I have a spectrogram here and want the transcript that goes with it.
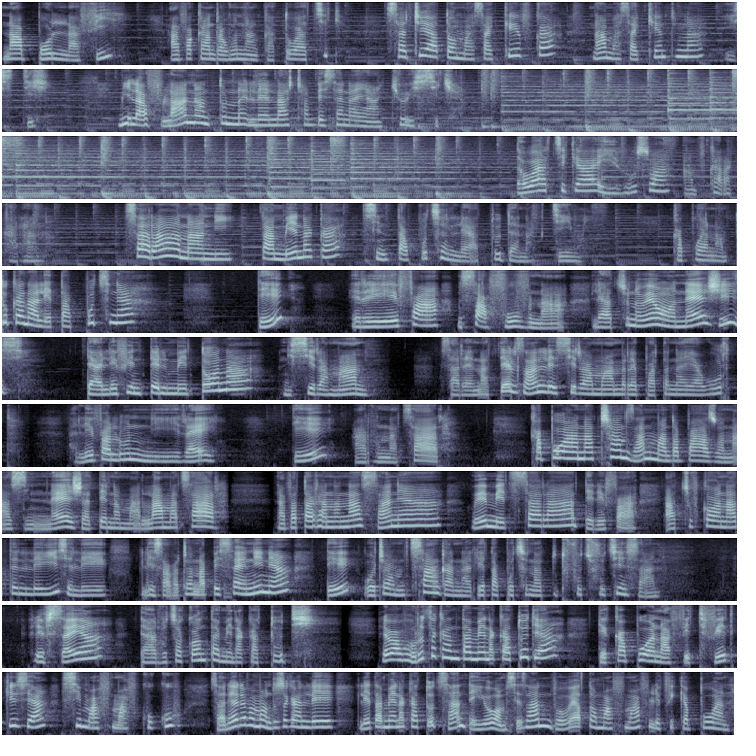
na bol vy afaka andrahoana ny gateau antsika satria atao masakevoka na masak'entona izy ity. Mila volana antonona ilay lasitra ampiasaina ihany koa isika. Dao ary tsika hiroso amin'ny fikarakarana. Sarahana ny tamenaka sy ny tapotsiny ilay atody anankijemy. Kapohana mitokana ilay tapotsiny Dia rehefa misavovona ilay antsoina hoe en neige izy dia alefiny telo me taona ny siramamy, zaraina telo izany ilay siramamy iray boatina yaourt, alefa aloha ny iray dia aroina tsara, kapohana hatrany izany mandra-pahazo an'azy neige tena malama tsara, Nahafantarana an'azy izany hoe mety tsara de rehefa atsofoka ao anatin'le izy le le zavatra nampiasaina iny a de ohatra mitsangana le tabôtsy natody fotsifotsy iny zany, rehefa izay a de arotsaka ao ny tamenak'atody, rehefa voarotsaka ny tamenak'atody a de kapohana vetivetika izy a sy mafimafy kokoa, zany hoe rehefa mandrotsaka an'le le tamenak'atody zany de eo amin'izay zany vao hoe atao mafimafy le fikapohana.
